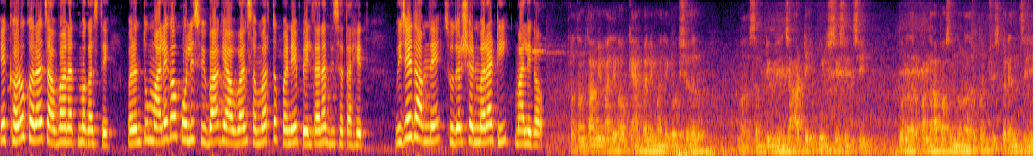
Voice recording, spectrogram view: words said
हे खरोखरच आव्हानात्मक असते परंतु मालेगाव पोलीस विभाग हे आव्हान समर्थकपणे पेलताना दिसत आहेत. विजय धामणे सुदर्शन मराठी मालेगाव. प्रथमतः आम्ही मालेगाव कॅम्प आणि मालेगाव शहर सब डिव्हिजनच्या आठही पोलीस स्टेशनची दोन हजार पंधरापासून दोन हजार पंचवीसपर्यंतची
